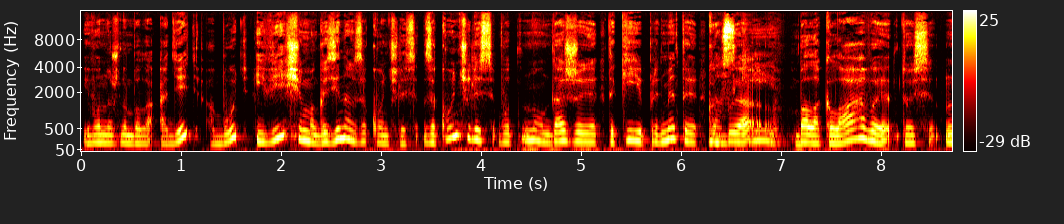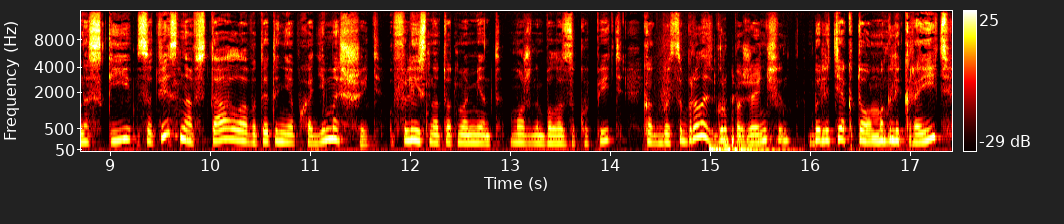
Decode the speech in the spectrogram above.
его нужно было одеть, обуть, и вещи в магазинах закончились. Закончились вот, ну, даже такие предметы, как Носки. бы а, балаклавы, то есть носки. Соответственно, встала вот эта необходимость шить. Флис на тот момент можно было закупить. Как бы собралась группа женщин. Были те, кто могли кроить,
